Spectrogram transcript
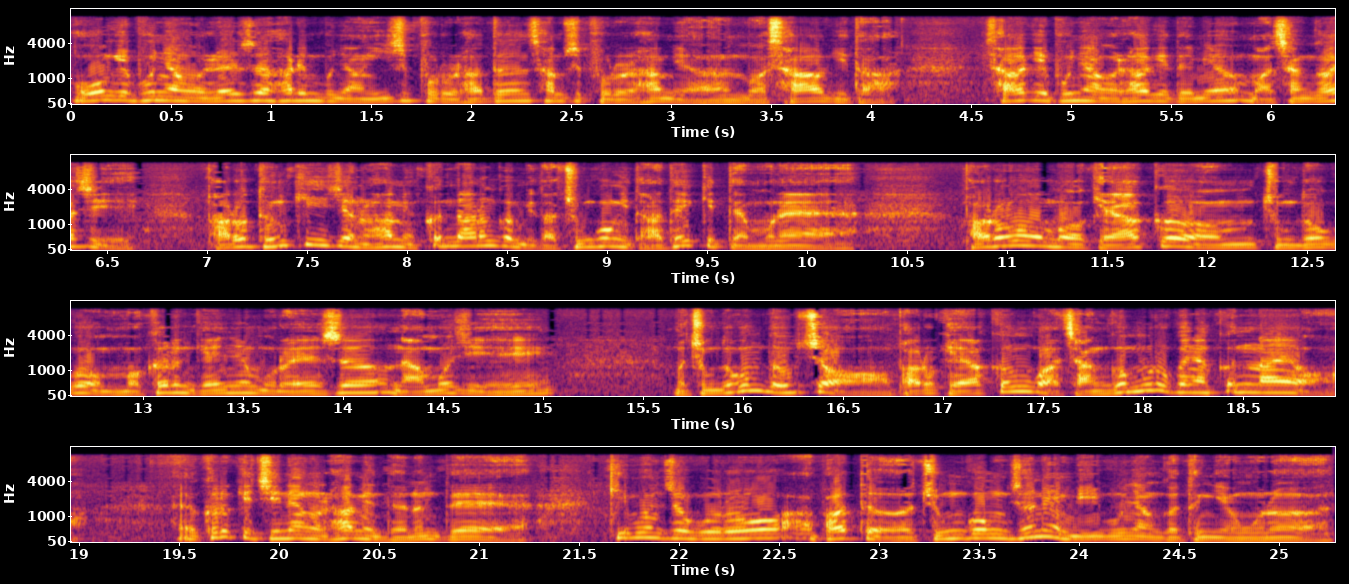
5억에 분양을 해서 할인 분양 20%를 하든 30%를 하면 뭐 4억이다. 4억에 분양을 하게 되면 마찬가지 바로 등기 이전을 하면 끝나는 겁니다. 준공이 다 됐기 때문에 바로 뭐 계약금, 중도금 뭐 그런 개념으로 해서 나머지 뭐 중도금도 없죠. 바로 계약금과 잔금으로 그냥 끝나요. 예, 그렇게 진행을 하면 되는데 기본적으로 아파트 준공 전에 미분양 같은 경우는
